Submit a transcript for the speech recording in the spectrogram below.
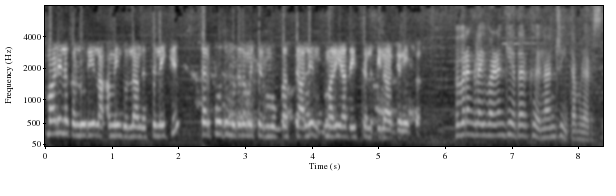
மாநில கல்லூரியில் அமைந்துள்ள அந்த சிலைக்கு தற்போது முதலமைச்சர் மு க ஸ்டாலின் மரியாதை செலுத்தினார் ஜெனீஸ்வர் விவரங்களை வழங்கியதற்கு நன்றி தமிழரசு.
